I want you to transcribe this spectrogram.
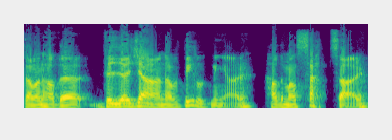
där man hade via hjärnavbildningar hade man sett så här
